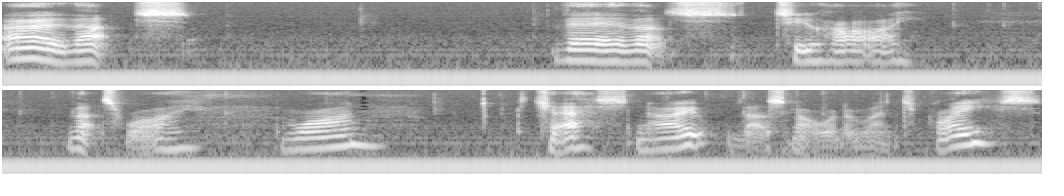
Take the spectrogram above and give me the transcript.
Oh, that's... There, that's too high. That's why. One. Chest. No, that's not what I meant to place.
